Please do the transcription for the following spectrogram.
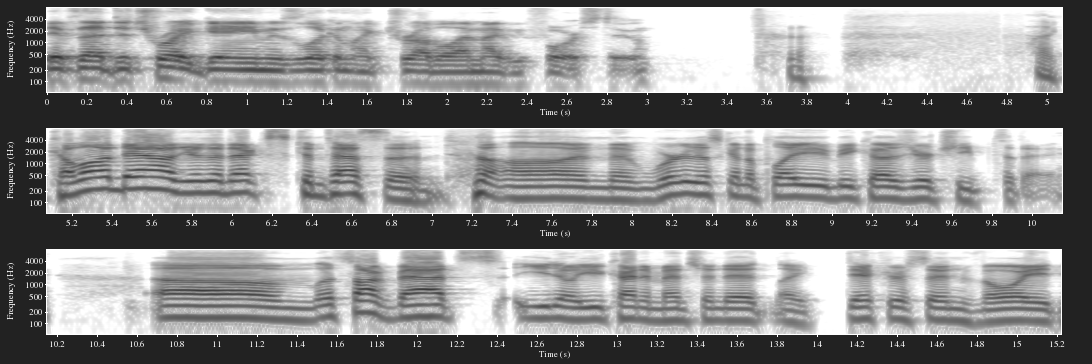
if that Detroit game is looking like trouble, I might be forced to. Come on down. You're the next contestant on. We're just going to play you because you're cheap today. Um, let's talk bats. You know, you kind of mentioned it, like Dickerson, Vogt,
